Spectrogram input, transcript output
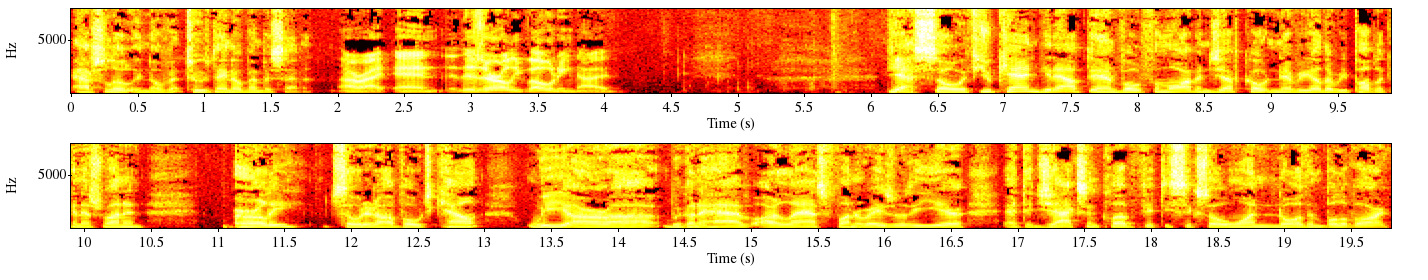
Absolutely. Nove- Tuesday, November 7th. All right. And there's early voting. I, Yes, so if you can get out there and vote for Marvin Jeffcoat and every other Republican that's running, early so that our votes count. We are uh, we're going to have our last fundraiser of the year at the Jackson Club, 5601 Northern Boulevard,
